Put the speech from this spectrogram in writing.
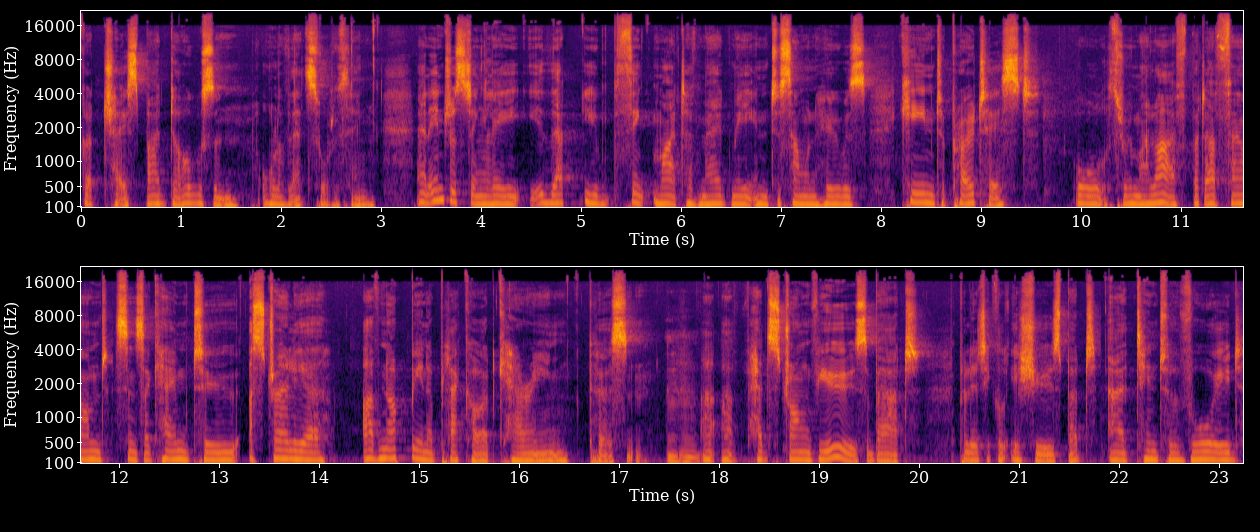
got chased by dogs and all of that sort of thing. And interestingly, that you think might have made me into someone who was keen to protest all through my life. But I've found since I came to Australia, I've not been a placard carrying person. Mm-hmm. I, I've had strong views about political issues, but I tend to avoid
